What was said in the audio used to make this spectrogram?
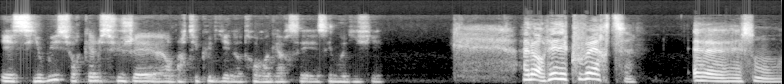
Et si oui, sur quel sujet en particulier notre regard s'est modifié? Alors, les découvertes, euh, elles, sont,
